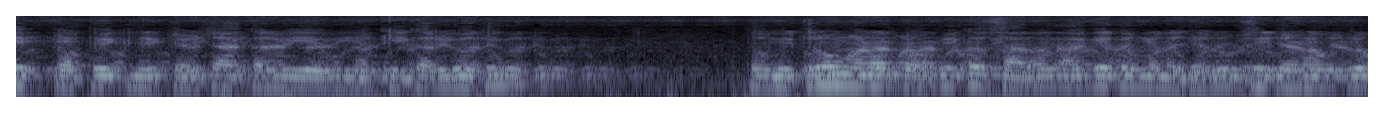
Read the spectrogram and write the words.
એક ટોપિકની ચર્ચા કરવી એવું નક્કી કર્યું હતું. તો મિત્રો, મારા ટોપિકો સારા લાગે તો મને જરૂરથી જણાવજો.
